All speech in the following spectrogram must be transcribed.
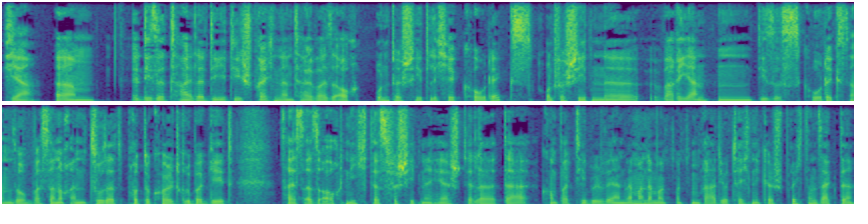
Ja, ähm, diese Teile, die, die sprechen dann teilweise auch unterschiedliche Codecs und verschiedene Varianten dieses Codecs dann so, was da noch an Zusatzprotokoll drüber geht. Das heißt also auch nicht, dass verschiedene Hersteller da kompatibel wären. Wenn man da mal mit einem Radiotechniker spricht, dann sagt er,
